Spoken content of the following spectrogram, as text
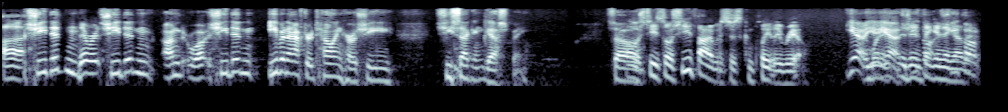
Uh, she didn't. There were- she didn't under. Well, she didn't even after telling her she she second guessed me. So oh, she so she thought it was just completely real. yeah, yeah, wouldn't- yeah. it She didn't think anything she of it.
